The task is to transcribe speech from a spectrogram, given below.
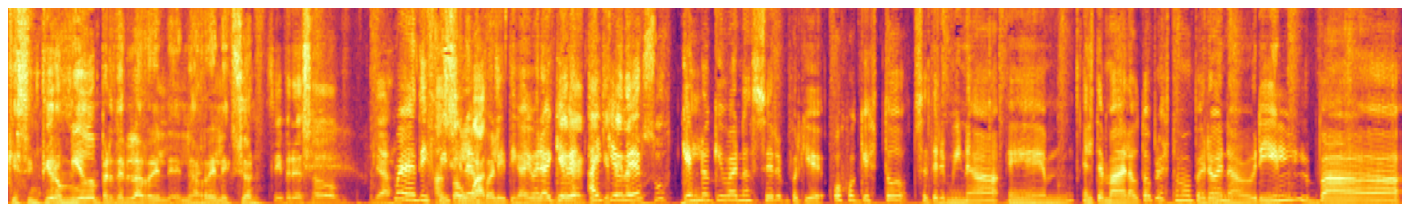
Que sintieron miedo en perder la, re- la reelección. Sí, pero eso ya. Bueno, es And difícil so en what? política. Y ver, hay que Mira, ver, qué- hay que ver qué es lo que van a hacer, porque ojo que esto se termina eh, el tema del autopréstamo, pero en abril va a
